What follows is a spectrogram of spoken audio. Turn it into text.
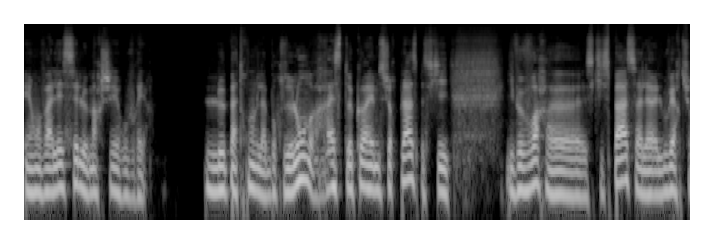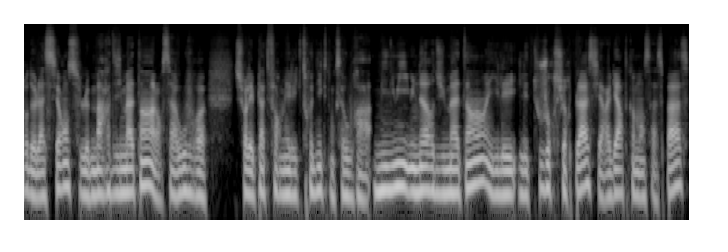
et on va laisser le marché rouvrir. le patron de la Bourse de Londres reste quand même sur place parce qu'il veut voir euh, ce qui se passe à l'ouverture de la séance le mardi matin. Alors ça ouvre sur les plateformes électroniques, donc ça ouvre à minuit, une heure du matin. Il est, toujours sur place, il regarde comment ça se passe.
